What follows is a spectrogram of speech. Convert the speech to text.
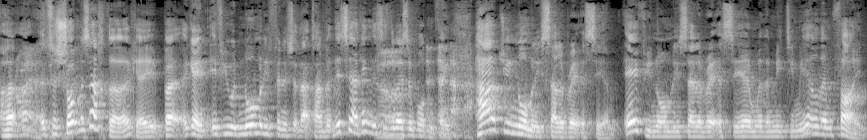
uh, it's a short masechta, okay. But again, if you would normally finish at that time, but this, I think, this is the most important thing. How do you normally celebrate a siyam? If you normally celebrate a siyam with a meaty meal, then fine.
